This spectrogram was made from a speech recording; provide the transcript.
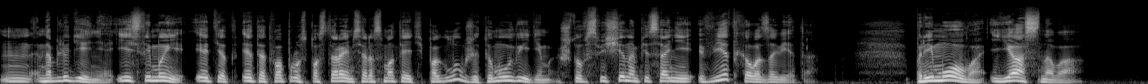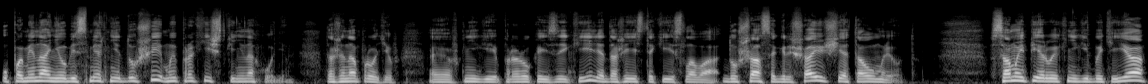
наблюдение. Если мы этот, этот вопрос постараемся рассмотреть поглубже, то мы увидим, что в Священном Писании Ветхого Завета прямого, ясного упоминания о бессмертии души мы практически не находим. Даже напротив, э, в книге пророка Иезекииля даже есть такие слова «душа согрешающая, та умрет». В самой первой книге «Бытия»,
